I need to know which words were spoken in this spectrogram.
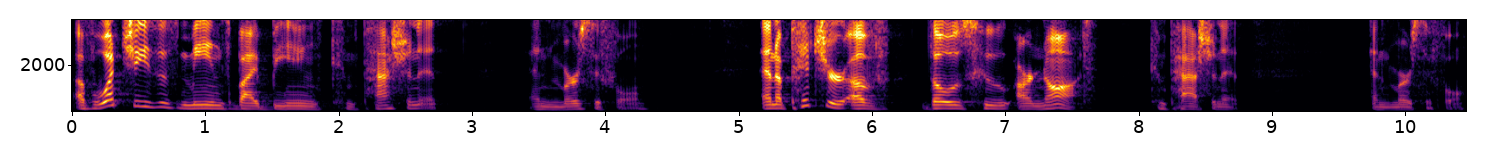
of what Jesus means by being compassionate and merciful, and a picture of those who are not compassionate and merciful.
